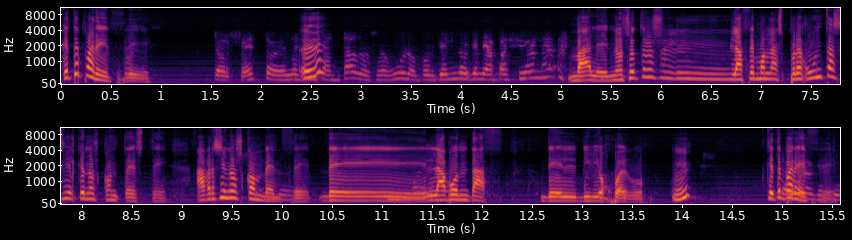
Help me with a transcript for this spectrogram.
¿qué te parece? Perfecto, él es ¿Eh? encantado, seguro, porque es lo que le apasiona. Vale, nosotros mm, le hacemos las preguntas y el que nos conteste. A ver si nos convence de la bondad del videojuego. ¿Mm? ¿Qué te parece? sí,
